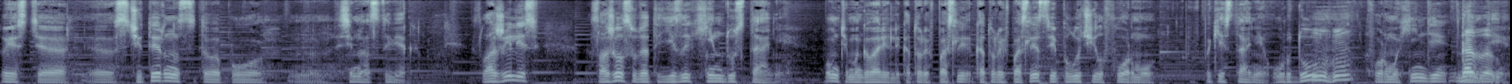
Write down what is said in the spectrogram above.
то есть э, э, с 14 по м, 17 век, сложились, сложился вот этот язык хиндустани. Помните, мы говорили, который, впосле- который впоследствии получил форму в Пакистане урду, Мгм. форму хинди в Да-да-да. Индии,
